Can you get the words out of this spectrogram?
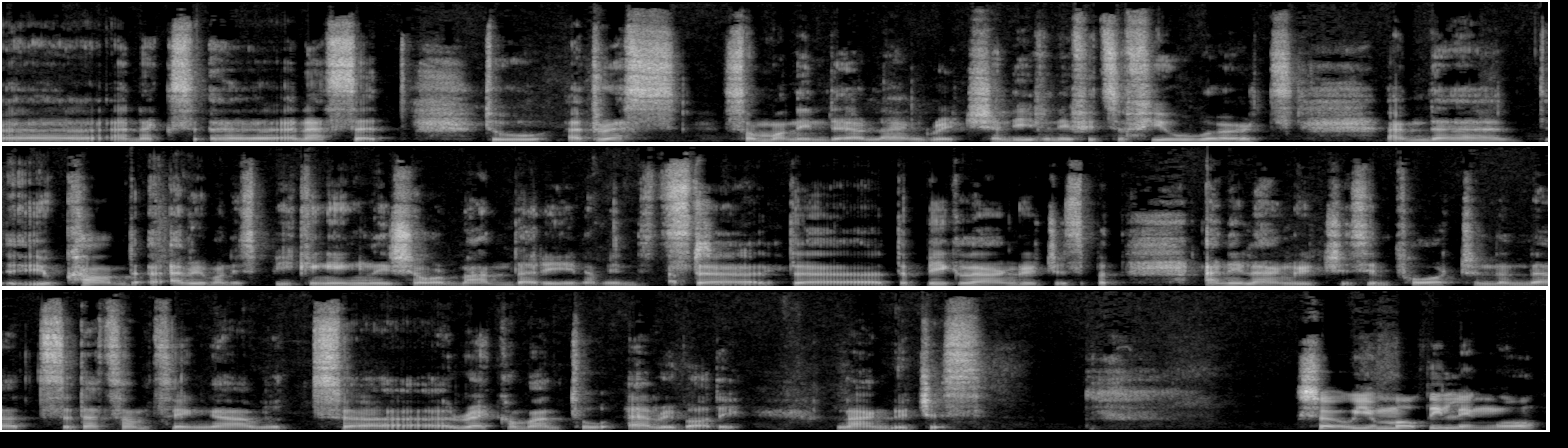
an ex- uh, an asset to address someone in their language. And even if it's a few words and uh, you can't everyone is speaking english or mandarin. I mean it's the, the, the big languages but any language is important and that's that's something i would uh, recommend to everybody languages. So you're multilingual.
